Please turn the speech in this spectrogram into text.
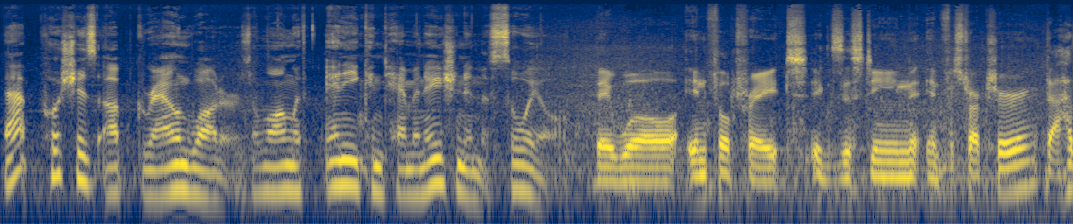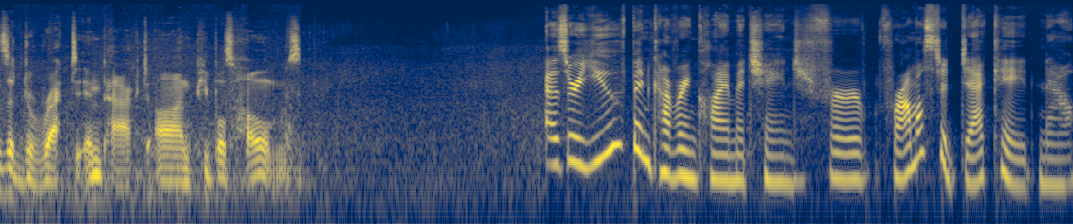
that pushes up groundwaters along with any contamination in the soil. They will infiltrate existing infrastructure that has a direct impact on people's homes. Ezra, you've been covering climate change for, for almost a decade now.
